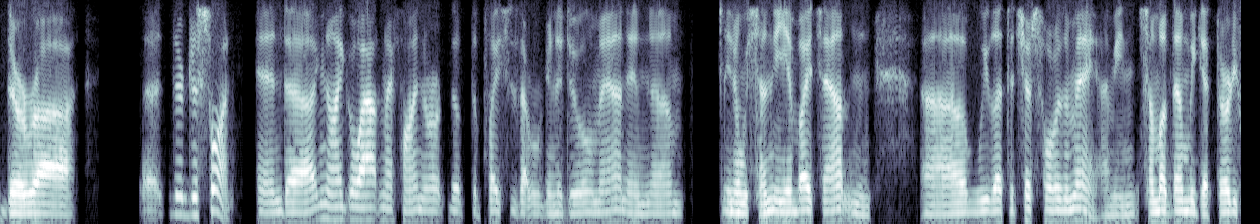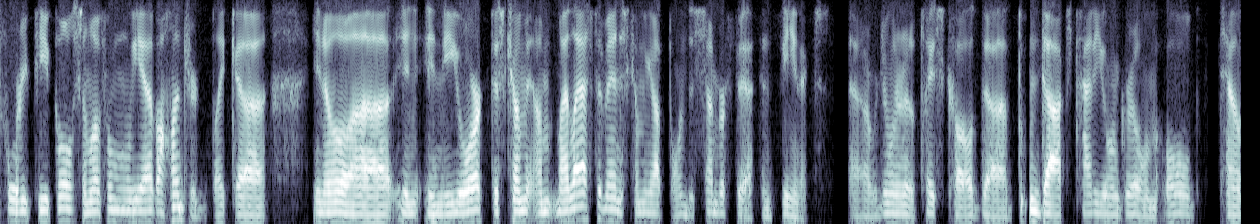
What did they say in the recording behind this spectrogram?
they're uh, uh, they're just fun. And uh, you know, I go out and I find the the, the places that we're going to do them at, and um, you know, we send the invites out and. Uh, we let the chips fall where they may. I mean, some of them we get 30, 40 people. Some of them we have a 100. Like, uh, you know, uh, in in New York. This coming, um, my last event is coming up on December 5th in Phoenix. Uh, we're doing it at a place called uh, Boondocks Patio and Grill in Old Town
